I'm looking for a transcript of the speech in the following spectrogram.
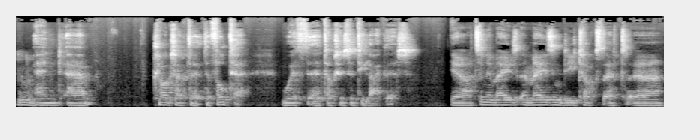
and um, clogs up the, the filter with uh, toxicity like this. Yeah, it's an amazing, amazing detox that uh,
